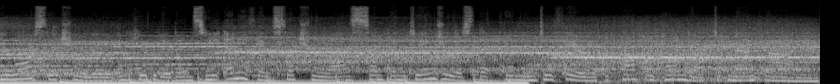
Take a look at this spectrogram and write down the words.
You are sexually inhibited and see anything sexual as something dangerous that can interfere with the proper conduct of mankind.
